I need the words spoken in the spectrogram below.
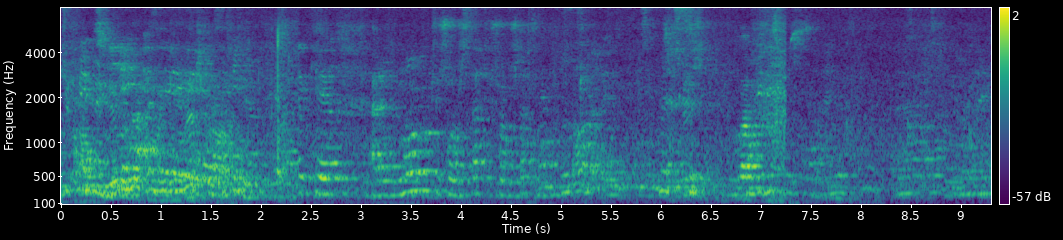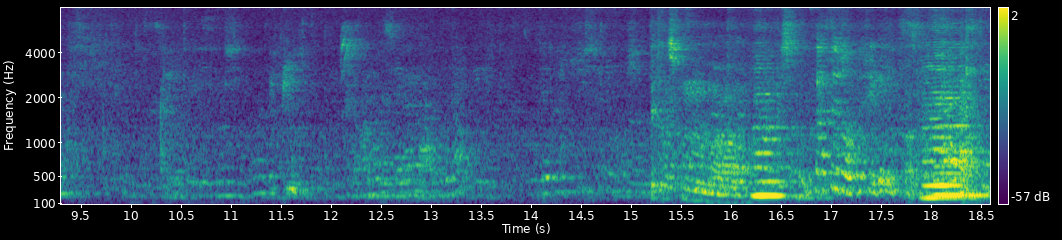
tu fais publier, et c'est fini. Tu changes ça, tu changes ça, c'est Parce qu'on... Ça.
